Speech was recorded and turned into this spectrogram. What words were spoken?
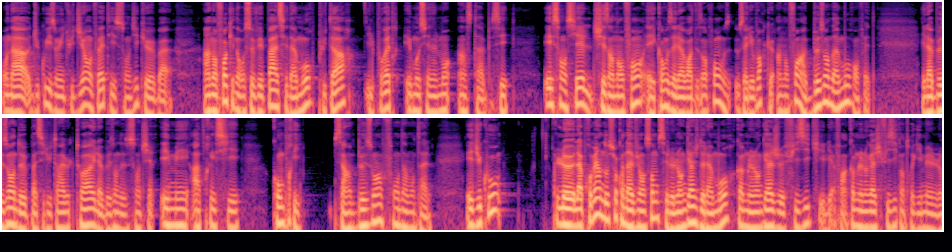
On a, du coup, ils ont étudié, en fait, ils se sont dit que, bah, un enfant qui ne recevait pas assez d'amour, plus tard, il pourrait être émotionnellement instable. C'est essentiel chez un enfant et quand vous allez avoir des enfants, vous, allez voir qu'un enfant a besoin d'amour en fait. Il a besoin de passer du temps avec toi, il a besoin de se sentir aimé, apprécié, compris. C'est un besoin fondamental. Et du coup, la première notion qu'on a vue ensemble, c'est le langage de l'amour, comme le langage physique, enfin comme le langage physique entre guillemets, le,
